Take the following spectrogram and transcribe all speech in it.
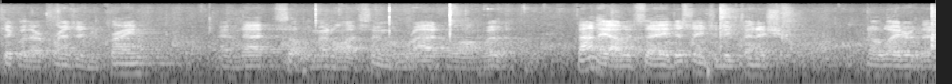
stick with our friends in Ukraine, and that supplemental, I assume, will ride along with it. Finally, I would say this needs to be finished no later than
